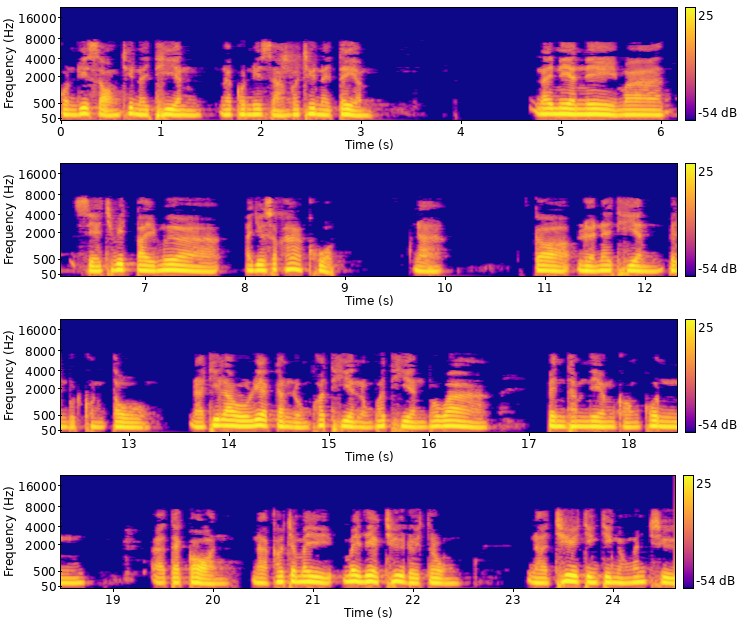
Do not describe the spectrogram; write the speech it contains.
คนที่สองชื่อนายเทียน และคนที่สามก็ชื่อนายเตียมนายเนียนนี่มาเสียชีวิตไปเมื่ออายุสักห้าขวบนะก็เหลือนายเทียนเป็นบุตรคนโต นะที่เราเรียกกันหลวงพ่อเทียนหลวงพ่อเทียน เพราะว่าเป็นธรรมเนียมของคนแต่ก่อนนะเขาจะไม่ไม่เรียกชื่อโดยตรงนะชื่อจริง ๆ ของนั้นชื่อ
